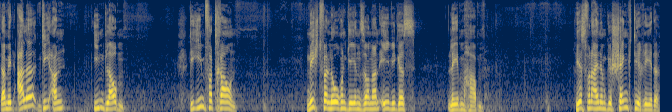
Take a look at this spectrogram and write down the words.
Damit alle, die an ihn glauben, die ihm vertrauen, nicht verloren gehen, sondern ewiges Leben haben. Hier ist von einem Geschenk die Rede.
